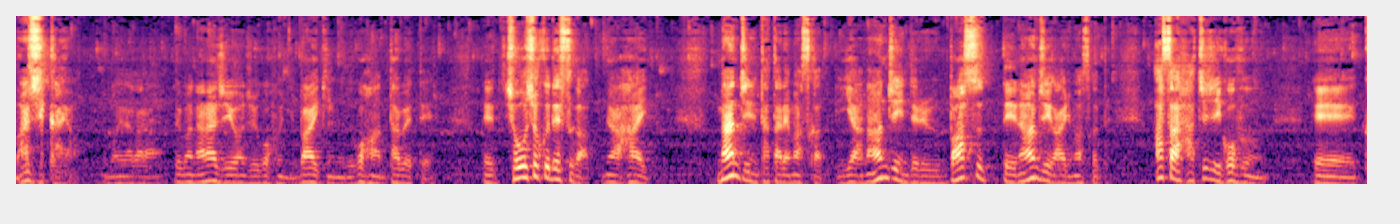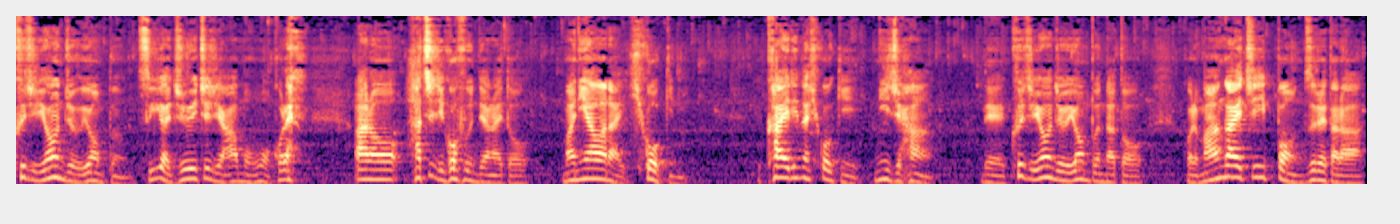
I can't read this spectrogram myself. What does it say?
マジかよ。思いながら。で、まあ、7時45分にバイキングでご飯食べてで朝食ですがいやはい。何時に立たれますかって。いや何時に出れる？バスって何時がありますかって。朝8時5分、えー、9時44分次が11時あもうもうこれあの8時5分ではないと間に合わない飛行機に。帰りの飛行機2時半で9時44分だとこれ万が一1本ずれたら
